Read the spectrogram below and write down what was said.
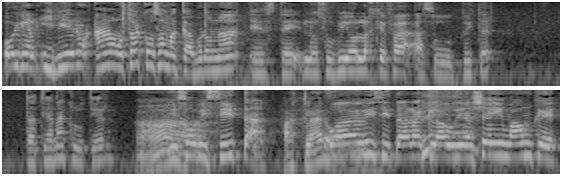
Oigan, y vieron, ah, otra cosa macabrona, este, lo subió la jefa a su Twitter. Tatiana Cloutier Ah. hizo visita. Ah, claro. Fue a visitar a Claudia Sheinbaum, que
